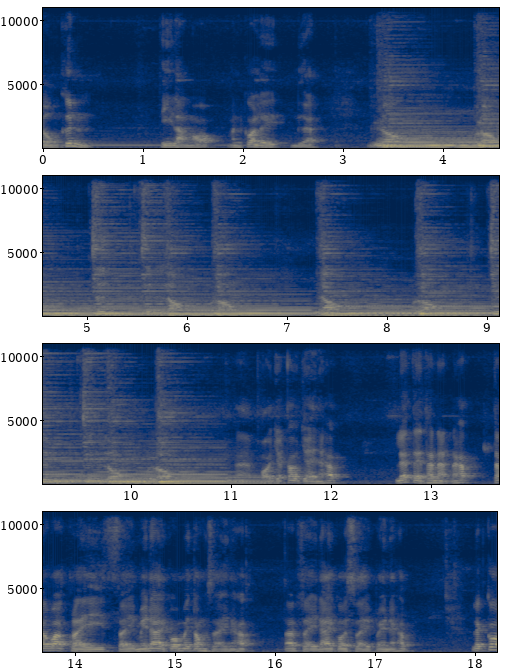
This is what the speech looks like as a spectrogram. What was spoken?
ลงขึ้นทีหลังออกมันก็เลยเหลือลงลงขึ้นขึ้นลงลงลงลงขึ้นขึ้นลงลงอ่าพอจะเข้าใจนะครับ แล้วแต่ถนัดนะครับ ถ้าว่าใครใส่ไม่ได้ก็ไม่ต้องใส่นะครับ ถ้าใส่ได้ก็ใส่ไปนะครับ แล้วก็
